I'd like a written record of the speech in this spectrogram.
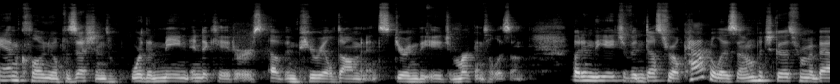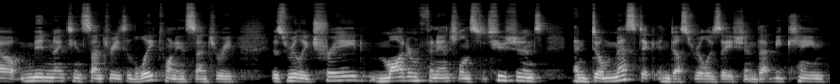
and colonial possessions were the main indicators of imperial dominance during the age of mercantilism. But in the age of industrial capitalism, which goes from about mid 19th century to the late 20th century, is really trade, modern financial institutions, and domestic industrialization that became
